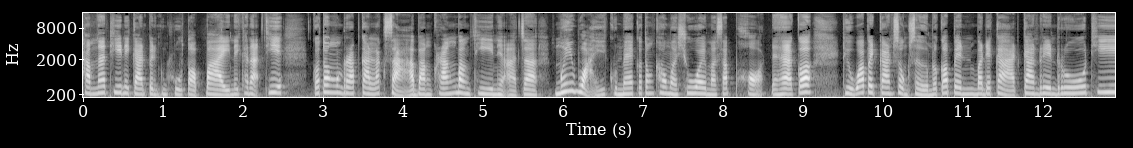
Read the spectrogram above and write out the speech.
ทำหน้าที่ในการเป็นคุณครูต่อไป ในขณะที่ก็ต้องรับการรักษาบางครั้งบางทีเนี่ยอาจจะไม่ไหวคุณแม่ก็ต้องเข้ามาช่วยมา support นะคะก็ถือว่าเป็นการส่งเสริมแล้วก็เป็นบรรยากาศการเรียนรู้ที่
